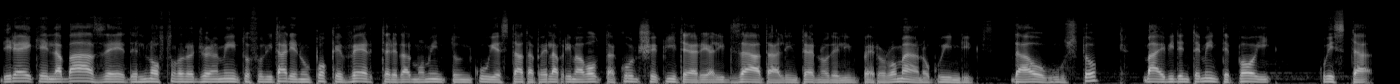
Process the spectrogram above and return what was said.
Direi che la base del nostro ragionamento sull'Italia non può che vertere dal momento in cui è stata per la prima volta concepita e realizzata all'interno dell'impero romano, quindi da Augusto, ma evidentemente poi questa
